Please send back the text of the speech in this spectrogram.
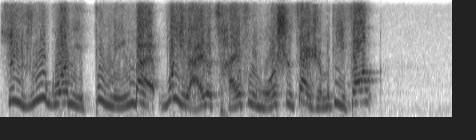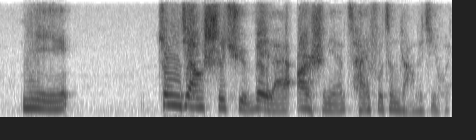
所以如果你不明白未来的财富模式在什么地方，你终将失去未来二十年财富增长的机会，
